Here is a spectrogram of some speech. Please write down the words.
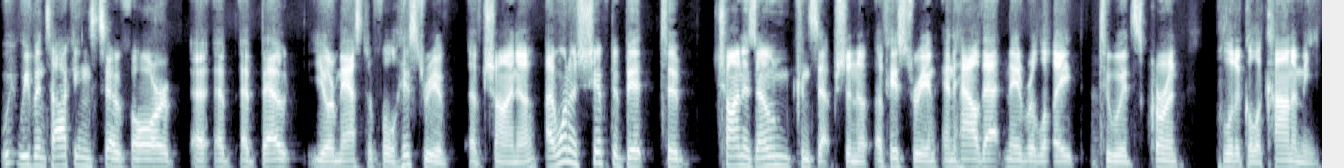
We've been talking so far uh, about your masterful history of, of China. I want to shift a bit to China's own conception of, of history and, and how that may relate to its current political economy.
